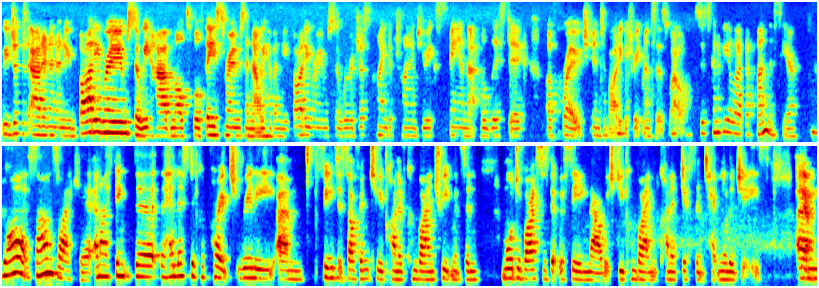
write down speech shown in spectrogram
we've just added in a new body room. So, we have multiple face rooms and now we have a new body room. So, we're just kind of trying to expand that holistic approach into body treatments as well. So, it's going to be a lot of fun this year. Yeah, it sounds like it. And I think the, the holistic approach really um, feeds itself into kind of combined treatments and more devices that we're seeing now, which do combine kind of different technologies. Um, yeah.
